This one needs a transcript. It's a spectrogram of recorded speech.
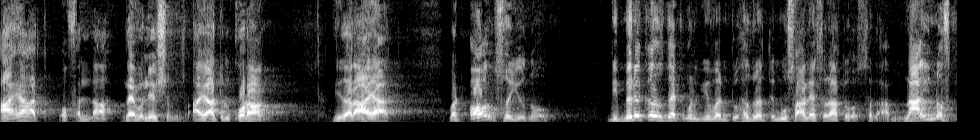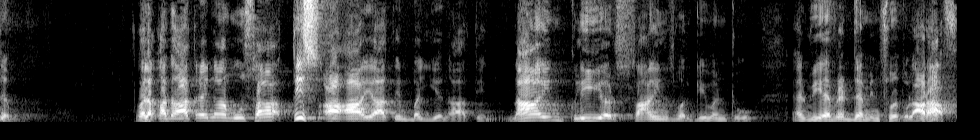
ayat of Allah, revelations, ayatul Quran. These are ayat. But also, you know, the miracles that were given to Hazrat Musa alayhi salatu wasalam, nine of them. وَلَقَدْ آتَيْنَا مُوسَى تِسْعَ آيَاتٍ بَيِّنَاتٍ Nine clear signs were given to, and we have read them in Surah Al-Araf.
